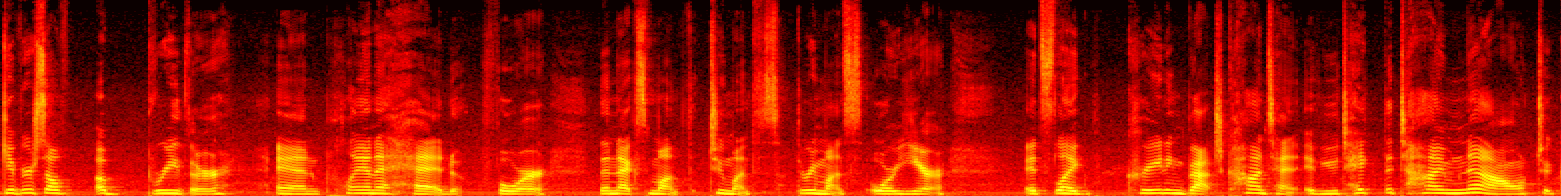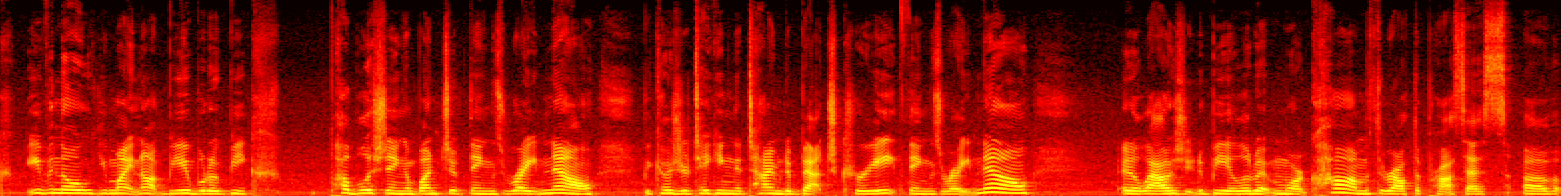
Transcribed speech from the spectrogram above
give yourself a breather and plan ahead for the next month, 2 months, 3 months or year. It's like creating batch content. If you take the time now to even though you might not be able to be publishing a bunch of things right now because you're taking the time to batch create things right now, it allows you to be a little bit more calm throughout the process of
